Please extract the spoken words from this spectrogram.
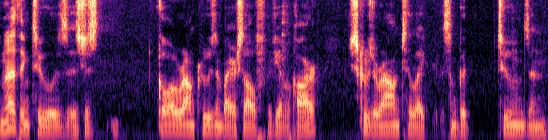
another thing too is is just go around cruising by yourself if you have a car. Just cruise around to like some good tunes and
